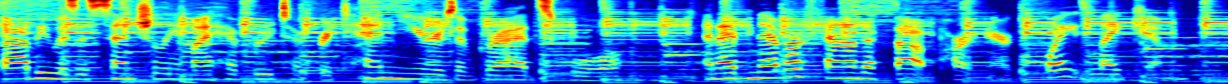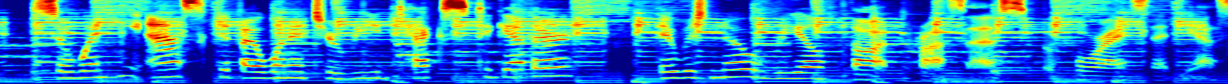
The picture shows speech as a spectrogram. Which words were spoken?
Bobby was essentially my Hevruta for 10 years of grad school, and I've never found a thought partner quite like him. So when he asked if I wanted to read text together, there was no real thought process before I said yes.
